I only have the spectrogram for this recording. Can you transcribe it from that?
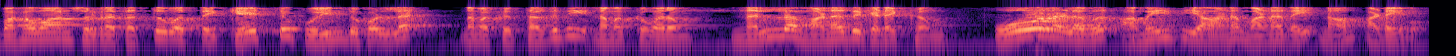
பகவான் சொல்ற தத்துவத்தை கேட்டு புரிந்து கொள்ள நமக்கு தகுதி நமக்கு வரும். நல்ல மனது கிடைக்கும். ஓரளவு அமைதியான மனதை நாம் அடைவோம்.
